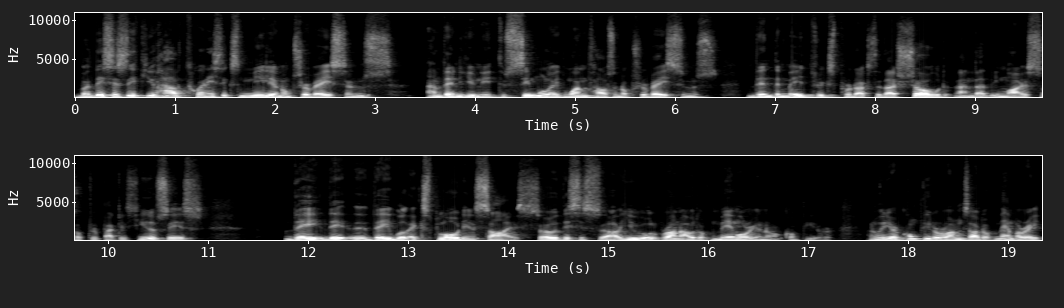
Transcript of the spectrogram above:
But this is if you have 26 million observations and then you need to simulate 1000 observations, then the matrix products that I showed and that Imai's software package uses, they, they, they will explode in size. So this is, uh, you will run out of memory on your computer. And when your computer runs out of memory,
